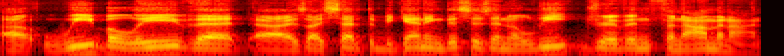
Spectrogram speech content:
Uh, we believe that, uh, as I said at the beginning, this is an elite-driven phenomenon.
